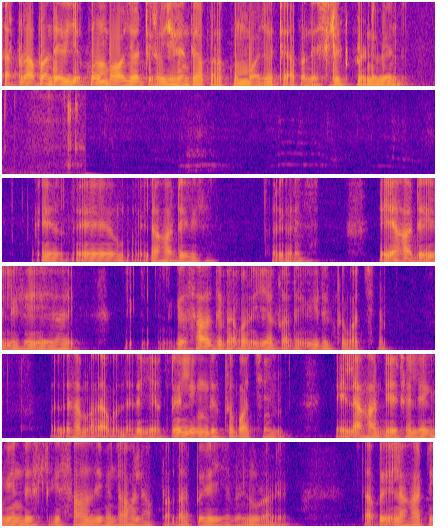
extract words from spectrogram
তারপর আপনাদের যে কম ব্রাউজারটি রয়েছে এখান থেকে আপনারা কম ব্রাউজারটি আপনাদের সিলেক্ট করে নেবেন। এ এলাহাটি লিখে সরি গাইস এলাহাটি লিখে লিখে সার্চ দেবেন আপনার নিজে একটা দেখি দেখতে পাচ্ছেন আপনারা আবার দেখে যে একটা লিঙ্ক দেখতে পাচ্ছেন এই লেখাটি এটা লিখবেন দেশ লিখে সার্চ দিবেন তাহলে আপনারা পেরে যাবেন উড়ালের তারপরে এই লেখাটি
